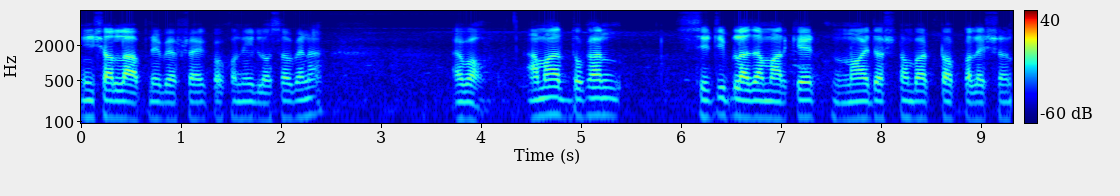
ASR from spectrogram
ইনশাল্লাহ আপনার ব্যবসায় কখনোই লস হবে না। এবং আমার দোকান সিটি প্লাজা মার্কেট, নয় দশ নম্বর টপ কালেকশন,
